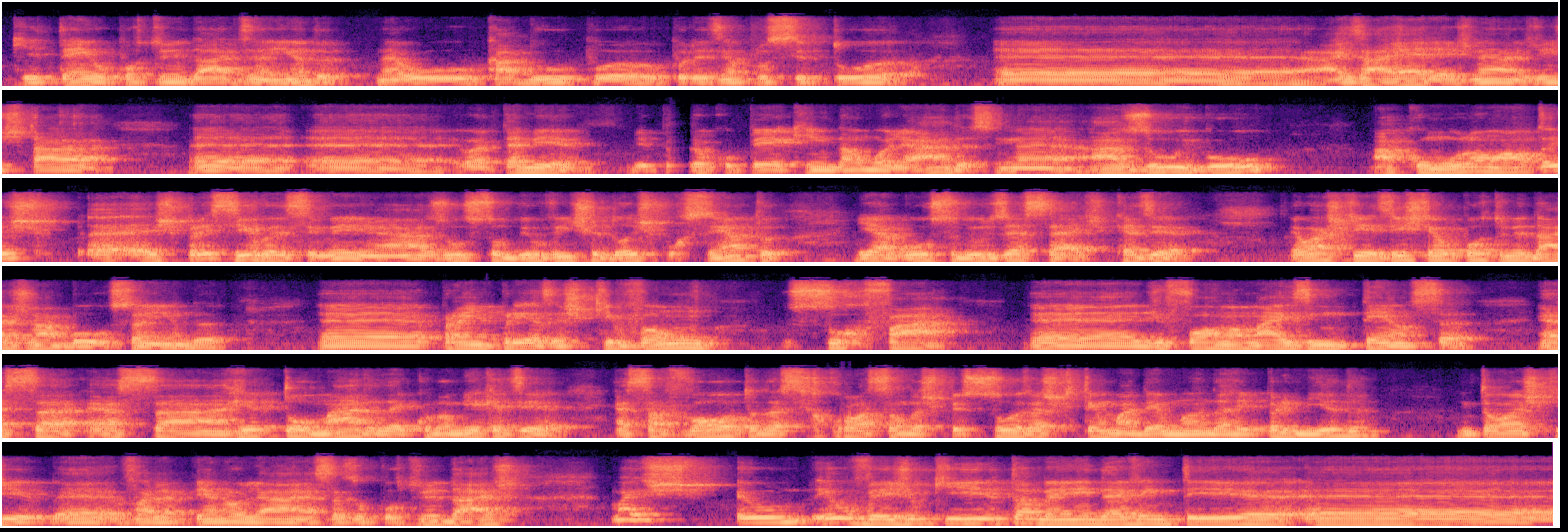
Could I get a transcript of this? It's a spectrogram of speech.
que tem oportunidades ainda. Né? O Cadu, por, por exemplo, citou é, as aéreas, né? A gente está é, é, eu até me, me preocupei aqui em dar uma olhada, assim, né? Azul e Gol acumulam altas é, expressivas esse mês, né? A Azul subiu 22% e a Gol subiu 17%. Quer dizer, eu acho que existem oportunidades na Bolsa ainda é, para empresas que vão surfar é, de forma mais intensa essa, essa retomada da economia, quer dizer, essa volta da circulação das pessoas, acho que tem uma demanda reprimida, então, acho que é, vale a pena olhar essas oportunidades, mas eu, eu vejo que também devem ter é,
